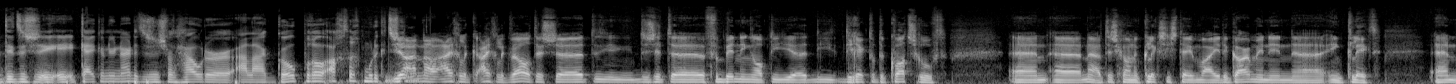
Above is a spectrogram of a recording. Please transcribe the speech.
dit is, ik kijk er nu naar, dit is een soort houder à la GoPro-achtig, moet ik het zien? Ja, nou eigenlijk, eigenlijk wel. Het is, er zitten verbindingen op die, die direct op de quad schroeft. En nou, het is gewoon een kliksysteem waar je de Garmin in, in klikt. En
